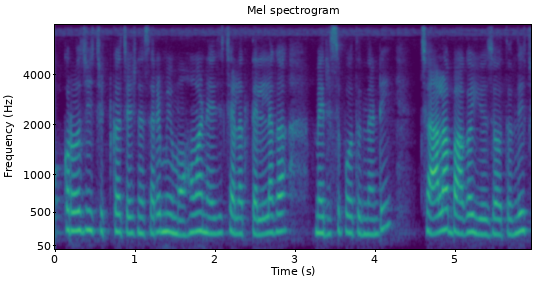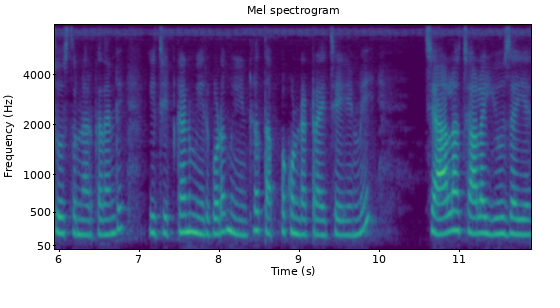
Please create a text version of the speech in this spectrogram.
ఒక్కరోజు ఈ చిట్కా చేసినా సరే మీ మొహం అనేది చాలా తెల్లగా మెరిసిపోతుందండి. చాలా బాగా యూజ్ అవుతుంది. చూస్తున్నారు కదండి ఈ చిట్కాని మీరు కూడా మీ ఇంట్లో తప్పకుండా ట్రై చేయండి. చాలా చాలా యూజ్ అయ్యే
